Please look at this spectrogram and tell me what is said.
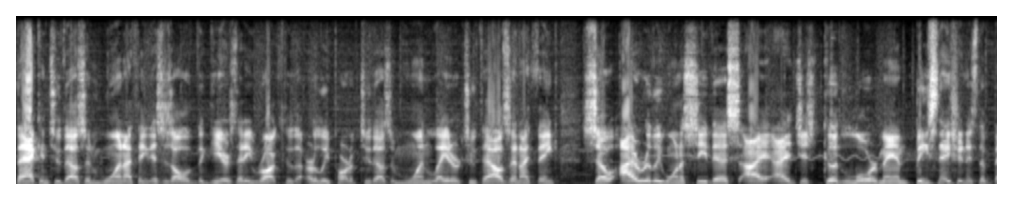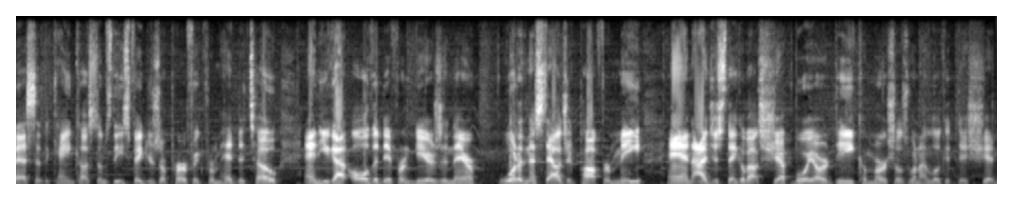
Back in 2001, I think this is all of the gears that he rocked through the early part of 2001, later 2000, I think. So I really want to see this. I, I just, good lord, man. Beast Nation is the best at the Kane customs. These figures are perfect from head to toe, and you got all the different gears in there. What a nostalgic pop for me, and I just think about Chef Boyardee commercials when I look at this shit,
